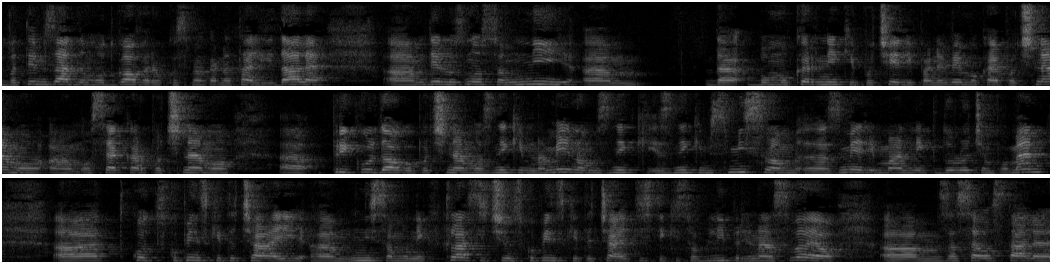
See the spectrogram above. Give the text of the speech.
v tem zadnjem odgovoru, ko smo ga Nataliji dali. Um, delo z nosom ni um, da bomo kar nekaj počeli, pa ne vemo, kaj počnemo. Um, vse, kar počnemo uh, pri Kuldogu, počnemo z nekim namenom, z, nek, z nekim smislom, uh, zmeri ima nek določen pomen. Uh, kot skupinski tečaj, um, ni samo nek klasičen skupinski tečaj, tisti, ki so bili pri nas, vejo, um, za vse ostale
